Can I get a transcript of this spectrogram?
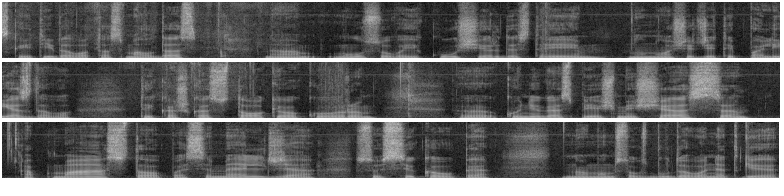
skaitydavo tas maldas na, mūsų vaikų širdis tai, nu, nuoširdžiai tai paliesdavo. Tai kažkas tokio, kur e, kunigas prieš mišes apmasto, pasimeldžia, susikaupia. Nu, mums toks būdavo netgi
